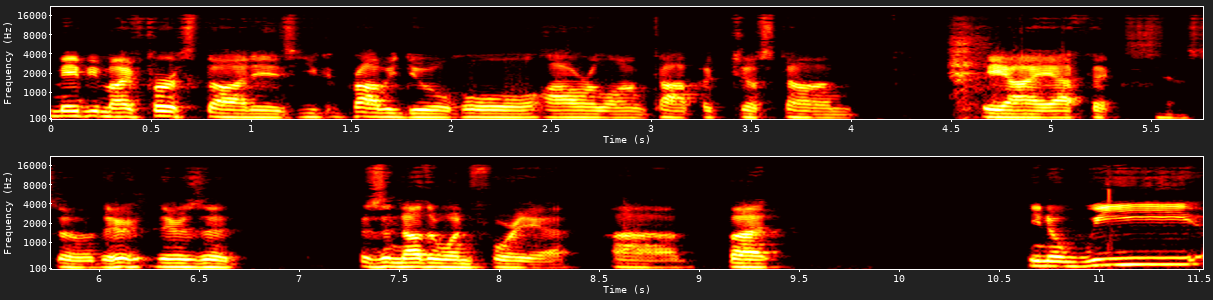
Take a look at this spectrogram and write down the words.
maybe my first thought is you could probably do a whole hour long topic just on AI ethics. So there, there's a there's another one for you. Uh, but you know, we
